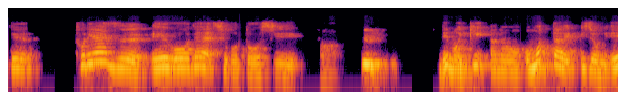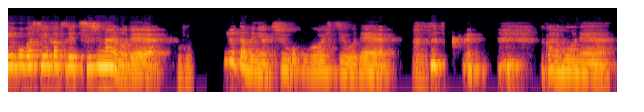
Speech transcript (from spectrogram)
で、とりあえず英語で仕事をし、あでも生き、あの、思った以上に英語が生活で通じないのでうん、生きるためには中国語が必要で、うん だからもうね、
